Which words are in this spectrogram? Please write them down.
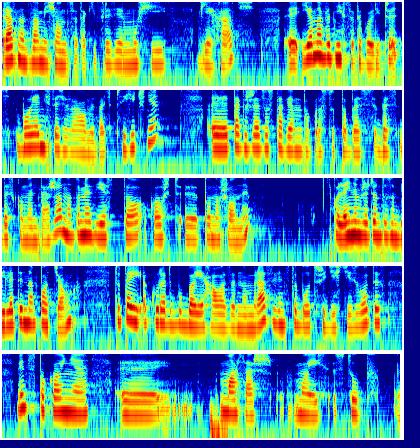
raz na dwa miesiące taki fryzjer musi wjechać. Y, ja nawet nie chcę tego liczyć, bo ja nie chcę się załamywać psychicznie, y, także zostawiam po prostu to bez, bez, bez komentarza. Natomiast jest to koszt y, ponoszony. Kolejną rzeczą to są bilety na pociąg. Tutaj akurat Buba jechała ze mną raz, więc to było 30 zł, więc spokojnie yy, masaż moich stóp yy,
